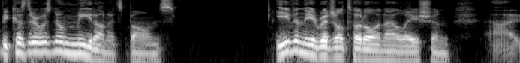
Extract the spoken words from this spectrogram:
because there was no meat on its bones. Even the original Total Annihilation, I,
